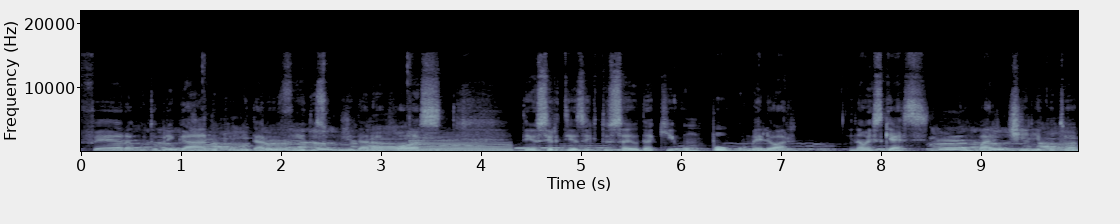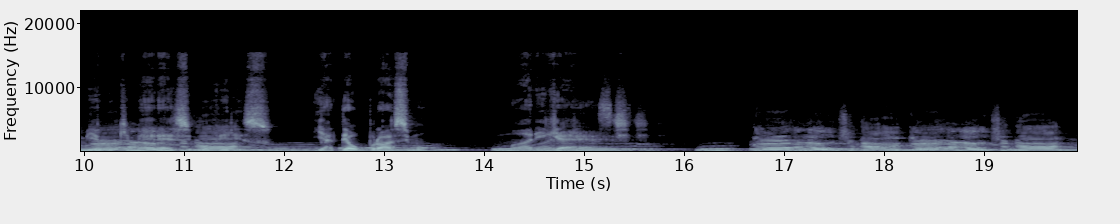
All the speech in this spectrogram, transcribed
Fera, muito obrigado por me dar ouvidos, por me dar a voz. Tenho certeza que tu saiu daqui um pouco melhor. E não esquece, compartilhe com teu amigo que merece ouvir isso. E até o próximo Moneycast. Moneycast.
